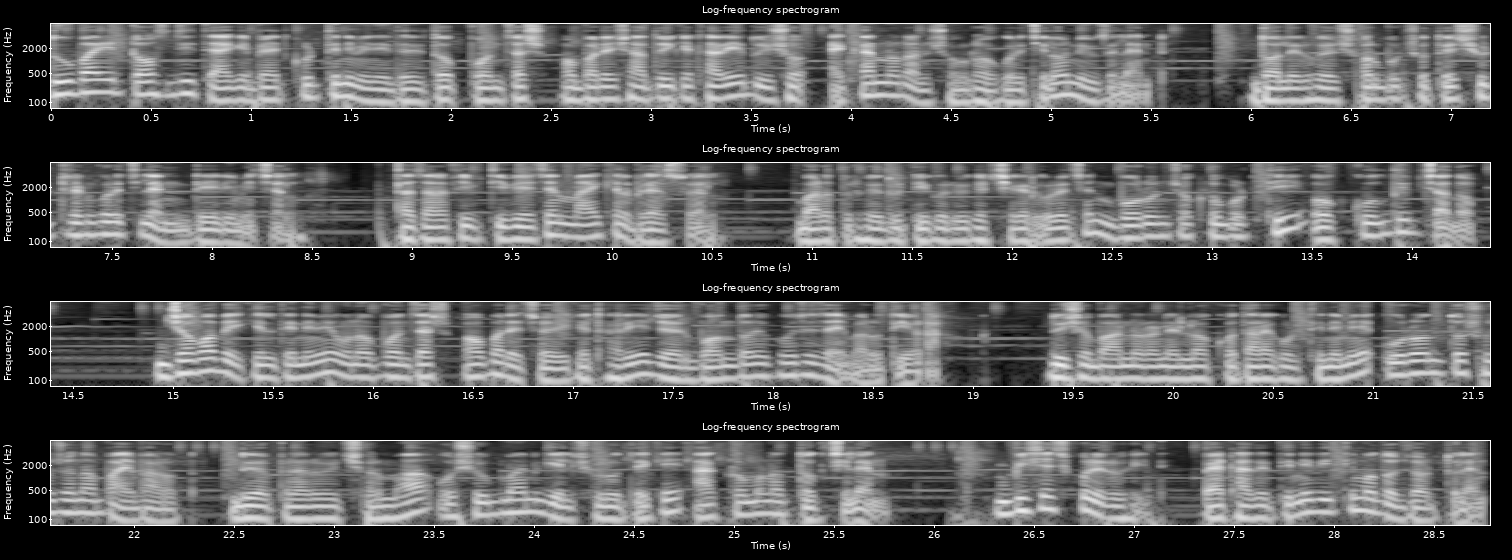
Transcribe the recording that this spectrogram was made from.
দুবাইয়ে টস জিতে আগে ব্যাট করতে নেমে নির্ধারিত পঞ্চাশ ওভারে সাত উইকেট হারিয়ে দুইশো একান্ন রান সংগ্রহ করেছিল নিউজিল্যান্ড। দলের হয়ে সর্বোচ্চ তেষট্টি রান করেছিলেন ডেরি মিচেল। তাছাড়া ফিফটি পেয়েছেন মাইকেল ব্রেসওয়েল ভারতের হয়ে দুটি করে উইকেট শিকার করেছেন বরুণ চক্রবর্তী ও কুলদীপ যাদব। জবাবে খেলতে নেমে উনপঞ্চাশ ওভারে ছয় উইকেট হারিয়ে জয়ের বন্দরে পৌঁছে যায় ভারতীয়রা। দুইশো বান্ন রানের লক্ষ্য তারা করতে নেমে উড়ন্ত সূচনা পায় ভারত। দুই ওপেনার রোহিত শর্মা ও শুভমান গিল শুরু থেকে আক্রমণাত্মক ছিলেন। বিশেষ করে রোহিত। ব্যাট হাতে তিনি রীতিমতো জ্বর তোলেন।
